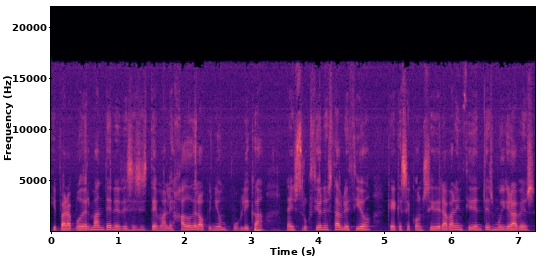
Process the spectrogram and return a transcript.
Y para poder mantener ese sistema alejado de la opinión pública, la instrucción estableció que, se consideraban incidentes muy graves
